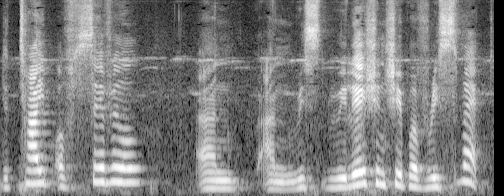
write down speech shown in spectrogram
the type of civil and, and relationship of respect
